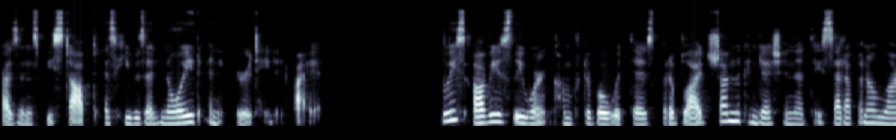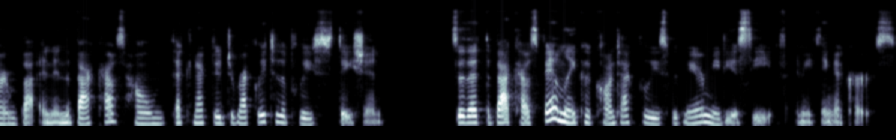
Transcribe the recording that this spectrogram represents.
presence be stopped as he was annoyed and irritated by it. Police obviously weren't comfortable with this, but obliged on the condition that they set up an alarm button in the Backhouse home that connected directly to the police station, so that the Backhouse family could contact police with near immediacy if anything occurs.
